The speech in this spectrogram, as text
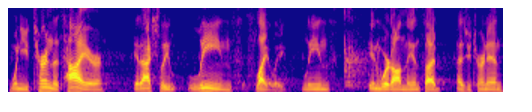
when you turn the tire, it actually leans slightly, leans inward on the inside as you turn in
